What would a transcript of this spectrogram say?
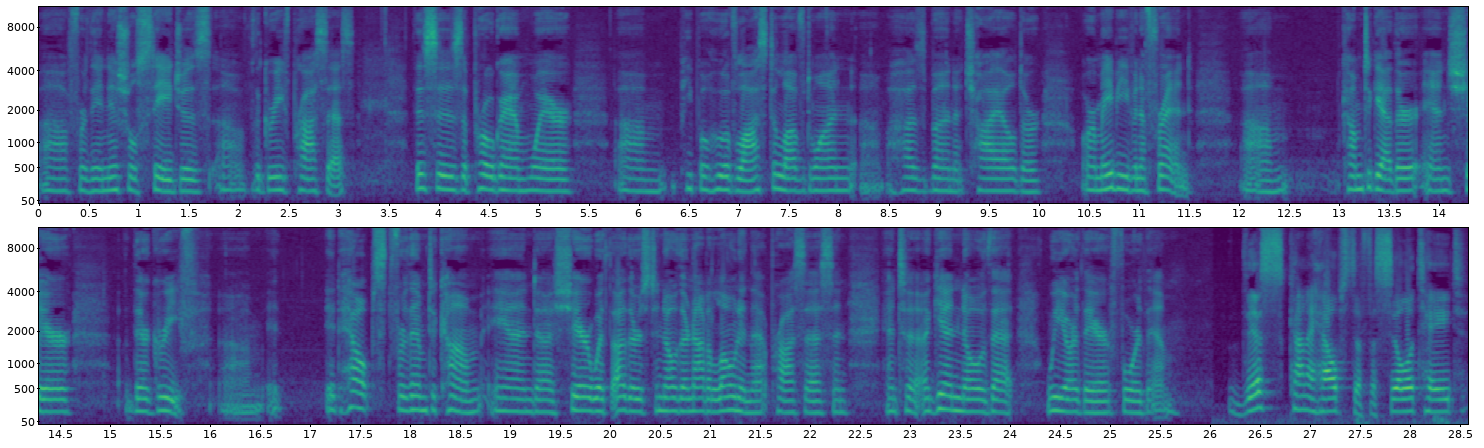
uh, for the initial stages of the grief process. This is a program where um, people who have lost a loved one, um, a husband, a child, or, or maybe even a friend, um, come together and share their grief. Um, it, it helps for them to come and uh, share with others to know they're not alone in that process and, and to again know that we are there for them. This kind of helps to facilitate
